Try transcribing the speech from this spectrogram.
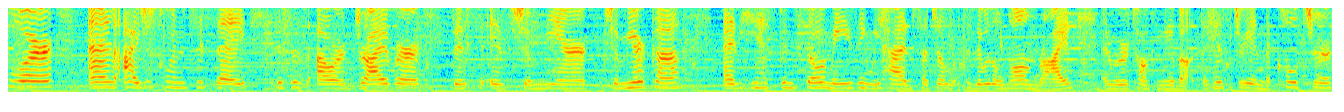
Tour and I just wanted to say this is our driver. This is Shamir Shamirka and he has been so amazing. We had such a because it was a long ride and we were talking about the history and the culture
